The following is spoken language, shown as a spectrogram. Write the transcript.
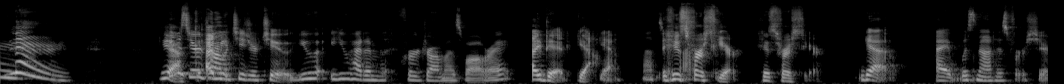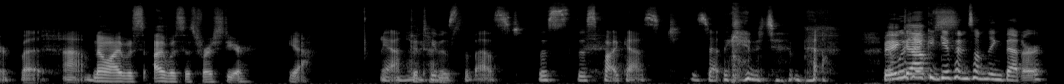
Nerd. Nerd. Yeah. He was your I drama mean, teacher too. You you had him for drama as well, right? I did. Yeah. Yeah, that's I His first year. His first year. Yeah, I was not his first year, but um, No, I was. I was his first year. Yeah. yeah, no, he was the best. This this podcast is dedicated to him now. I wish ups. I could give him something better.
